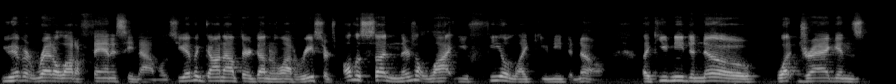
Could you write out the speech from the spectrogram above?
you haven't read a lot of fantasy novels you haven't gone out there and done a lot of research all of a sudden there's a lot you feel like you need to know. Like you need to know what dragons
